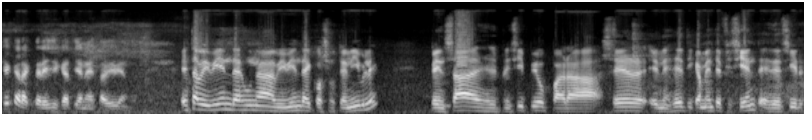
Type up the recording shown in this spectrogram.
¿Qué características tiene esta vivienda? Esta vivienda es una vivienda ecosostenible, pensada desde el principio para ser energéticamente eficiente, es decir,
